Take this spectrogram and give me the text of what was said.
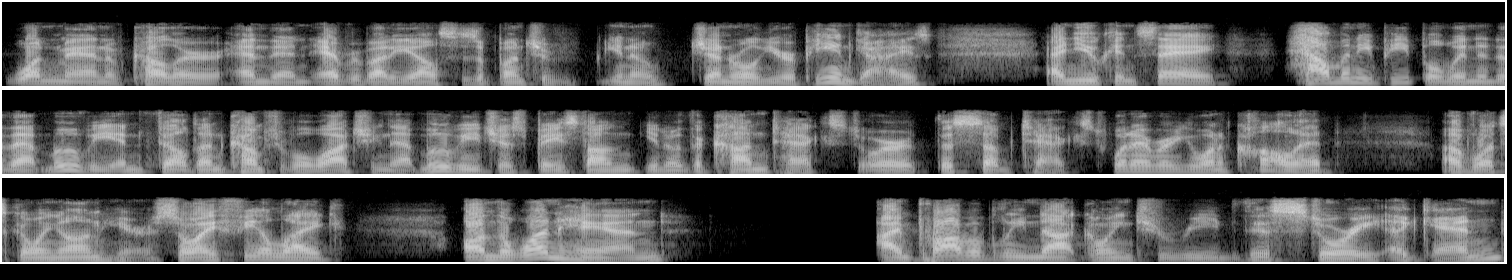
one man of color and then everybody else is a bunch of, you know, general European guys. And you can say, how many people went into that movie and felt uncomfortable watching that movie just based on you know the context or the subtext whatever you want to call it of what's going on here so i feel like on the one hand i'm probably not going to read this story again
